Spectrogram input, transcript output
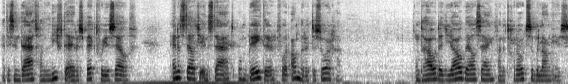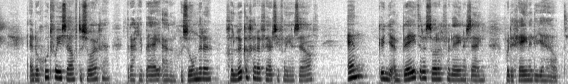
Het is een daad van liefde en respect voor jezelf en het stelt je in staat om beter voor anderen te zorgen. Onthoud dat jouw welzijn van het grootste belang is. En door goed voor jezelf te zorgen, draag je bij aan een gezondere, gelukkigere versie van jezelf. En kun je een betere zorgverlener zijn voor degene die je helpt.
